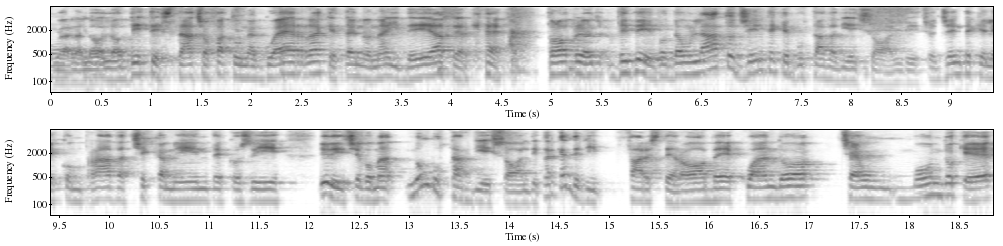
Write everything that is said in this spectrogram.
Guarda, l'ho, l'ho detestato, ci ho fatto una guerra che te non hai idea perché proprio vedevo da un lato gente che buttava via i soldi, cioè gente che le comprava ciecamente così. Io gli dicevo, ma non buttare via i soldi, perché devi fare ste robe quando c'è un mondo che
